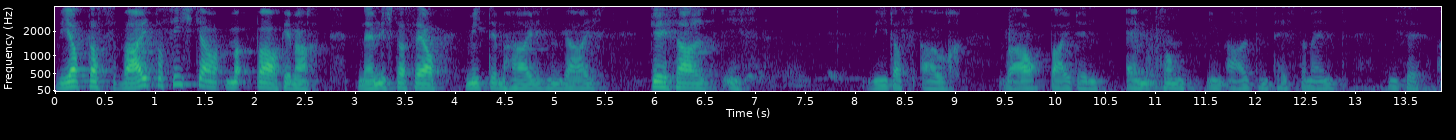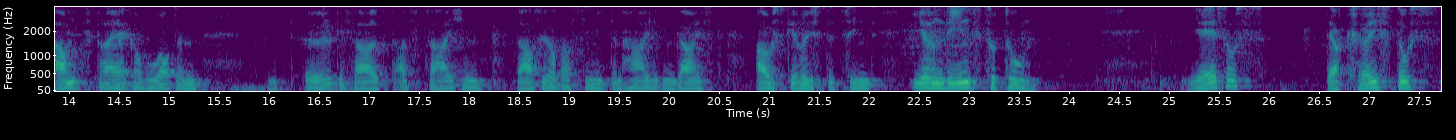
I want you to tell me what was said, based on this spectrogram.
wird das weiter sichtbar gemacht, nämlich dass er mit dem Heiligen Geist gesalbt ist, wie das auch war bei den Ämtern im Alten Testament. Diese Amtsträger wurden mit Öl gesalbt als Zeichen dafür, dass sie mit dem Heiligen Geist ausgerüstet sind, ihren Dienst zu tun. Jesus, der Christus,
